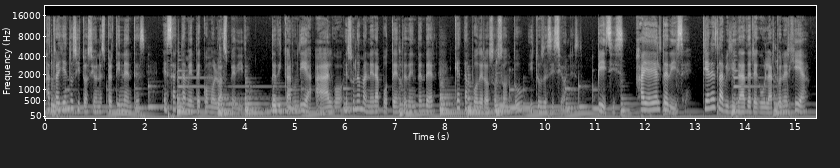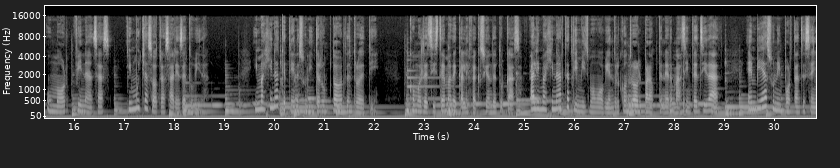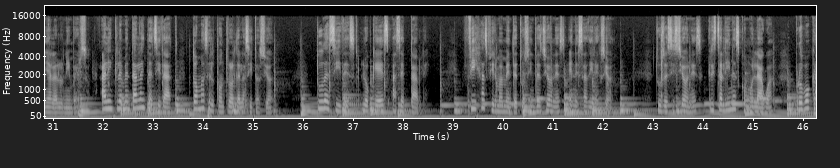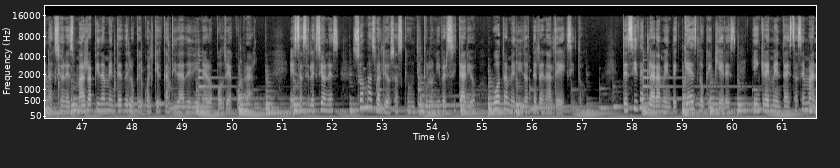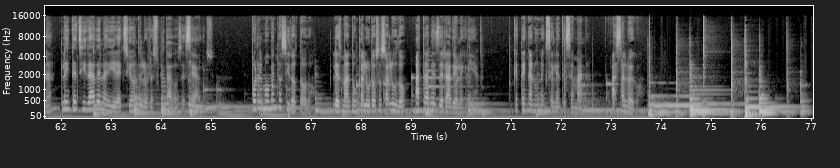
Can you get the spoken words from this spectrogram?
atrayendo situaciones pertinentes exactamente como lo has pedido. Dedicar un día a algo es una manera potente de entender qué tan poderosos son tú y tus decisiones. Piscis, Hayayel te dice, tienes la habilidad de regular tu energía, humor, finanzas y muchas otras áreas de tu vida. Imagina que tienes un interruptor dentro de ti como el del sistema de calefacción de tu casa. Al imaginarte a ti mismo moviendo el control para obtener más intensidad, envías una importante señal al universo. Al incrementar la intensidad, tomas el control de la situación. Tú decides lo que es aceptable. Fijas firmemente tus intenciones en esa dirección. Tus decisiones, cristalinas como el agua, provocan acciones más rápidamente de lo que cualquier cantidad de dinero podría comprar. Estas elecciones son más valiosas que un título universitario u otra medida terrenal de éxito. Decide claramente qué es lo que quieres e incrementa esta semana la intensidad en la dirección de los resultados deseados. Por el momento ha sido todo. Les mando un caluroso saludo a través de Radio Alegría. Que tengan una excelente semana. Hasta luego.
